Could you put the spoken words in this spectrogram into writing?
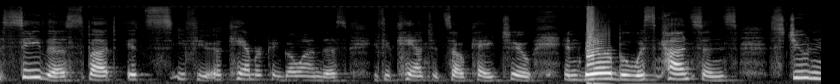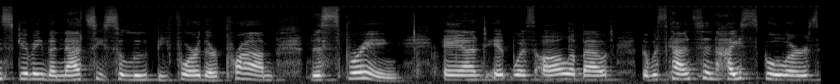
see this, but it's if you a camera can go on this. If you can't, it's okay too. In Baraboo, Wisconsin's students giving the Nazi salute before their prom this spring, and it was all about the Wisconsin high schoolers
